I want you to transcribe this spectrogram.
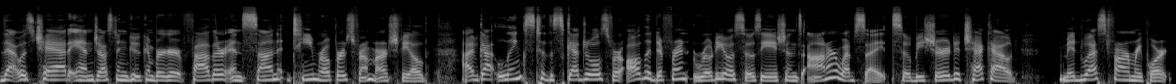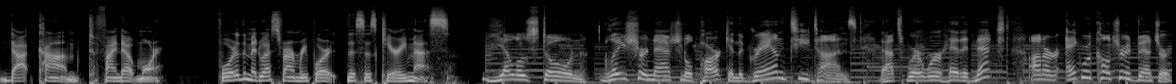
That was Chad and Justin Gukenberger, father and son team ropers from Marshfield. I've got links to the schedules for all the different rodeo associations on our website, so be sure to check out MidwestFarmReport.com to find out more. For the Midwest Farm Report, this is Carrie Mess. Yellowstone, Glacier National Park, and the Grand Tetons. That's where we're headed next on our agriculture adventure.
